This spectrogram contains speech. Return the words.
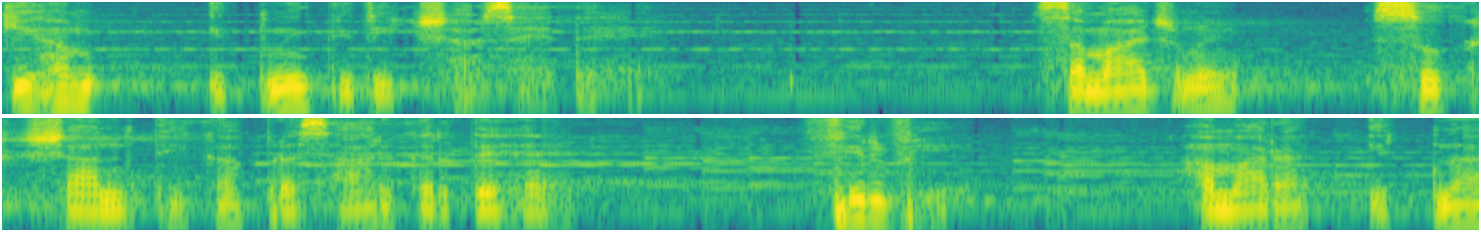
कि हम इतनी तितीक्षा सहते हैं। समाज में सुख शांति का प्रसार करते हैं, फिर भी हमारा इतना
